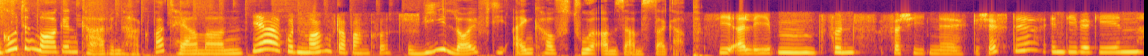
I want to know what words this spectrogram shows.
Guten Morgen, Karin Hackbart-Hermann. Ja, guten Morgen, Frau Bankert. Wie läuft die Einkaufstour am Samstag ab? Sie erleben fünf verschiedene Geschäfte, in die wir gehen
